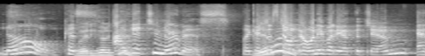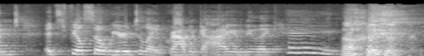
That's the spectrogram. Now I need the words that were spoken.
No, because Where do you go to I get too nervous. Like I just don't know anybody at the gym, and it feels so weird to like grab a guy and be like, "Hey,"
